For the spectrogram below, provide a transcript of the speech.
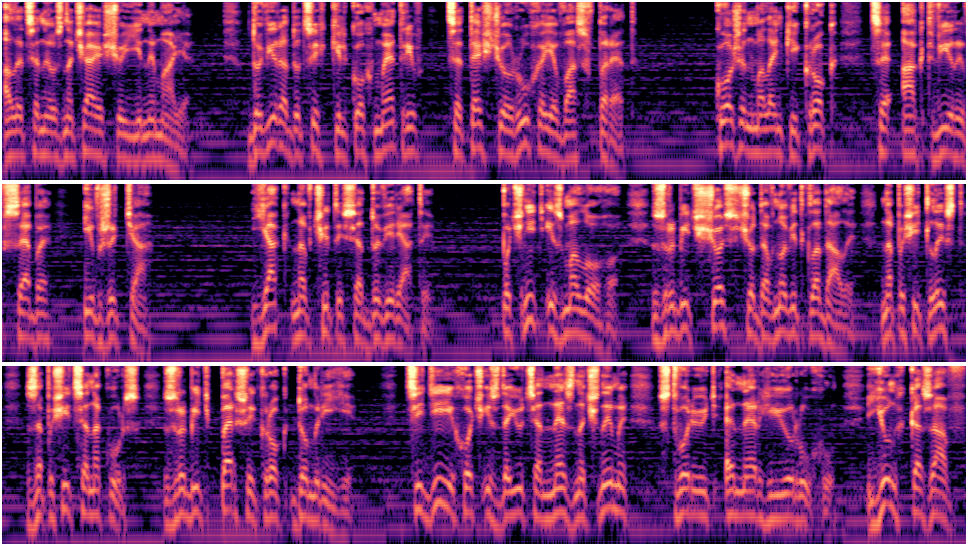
але це не означає, що її немає. Довіра до цих кількох метрів це те, що рухає вас вперед. Кожен маленький крок це акт віри в себе і в життя. Як навчитися довіряти? Почніть із малого, зробіть щось, що давно відкладали. Напишіть лист, запишіться на курс, зробіть перший крок до мрії. Ці дії, хоч і здаються незначними, створюють енергію руху. Юнг казав,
